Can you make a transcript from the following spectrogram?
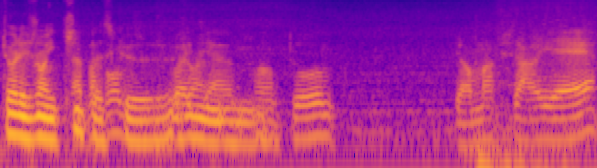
Tu vois, les gens ils Là, kiffent par parce contre, que. tu vois genre, qu'il y a un fantôme qui est en marche arrière.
